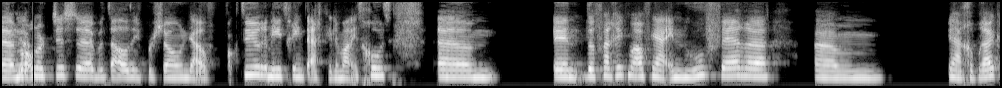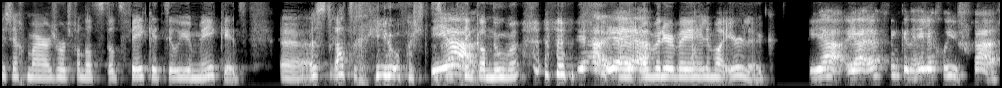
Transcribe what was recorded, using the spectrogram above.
Ja. Maar ondertussen betaalde die persoon jouw facturen niet, ging het eigenlijk helemaal niet goed. Um, en dan vraag ik me af, ja, in hoeverre um, ja, gebruiken zeg maar een soort van dat, dat fake it till you make it strategie, of als je het ja. kan noemen. Ja, ja, ja. en wanneer ben je helemaal eerlijk? Ja, ja, dat vind ik een hele goede vraag.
